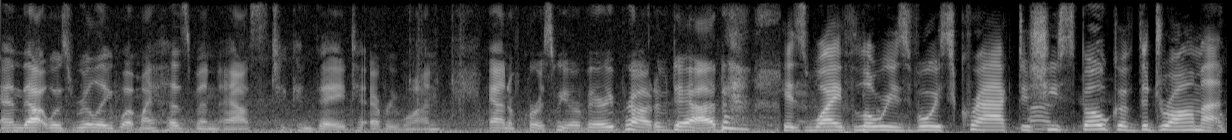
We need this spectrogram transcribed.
and that was really what my husband asked to convey to everyone. And of course, we are very proud of Dad. His wife Lori's voice cracked as she spoke of the drama.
